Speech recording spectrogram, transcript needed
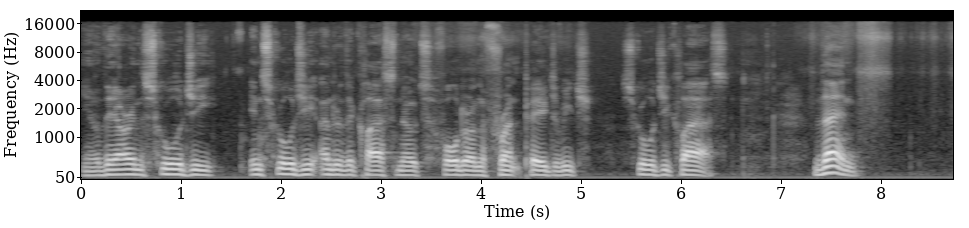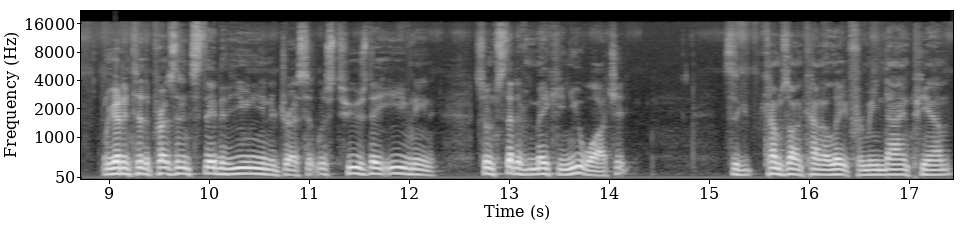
you know, they are in the Schoology in Schoology under the class notes folder on the front page of each Schoology class. Then we got into the President's State of the Union address. It was Tuesday evening, so instead of making you watch it, it comes on kind of late for me, 9 p.m.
